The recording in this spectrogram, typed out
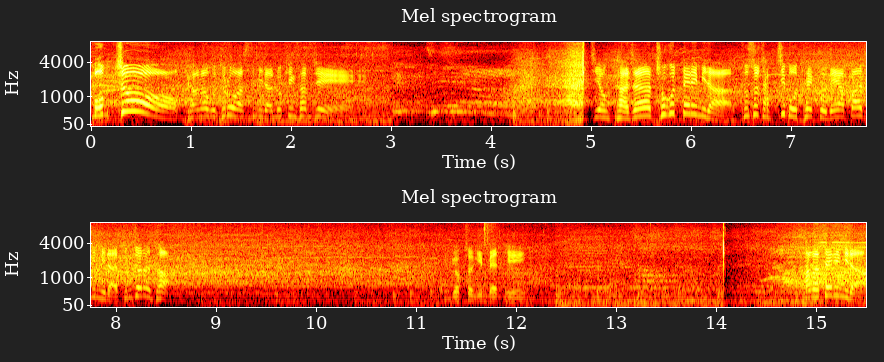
몸쪽 변하고 들어왔습니다. 루킹 삼진. 이지영 타자 초구 때립니다. 투수 잡지 못했고 내야 빠집니다. 중전 안타. 공격적인 배팅. 하나 때립니다.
